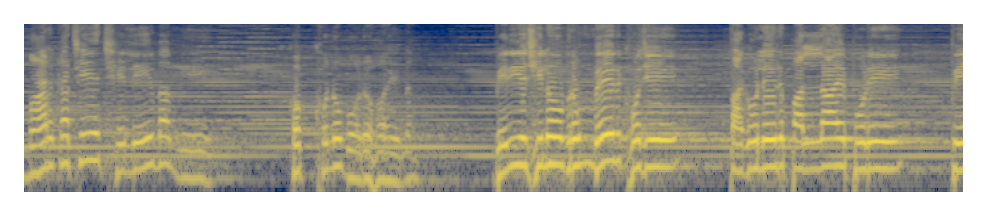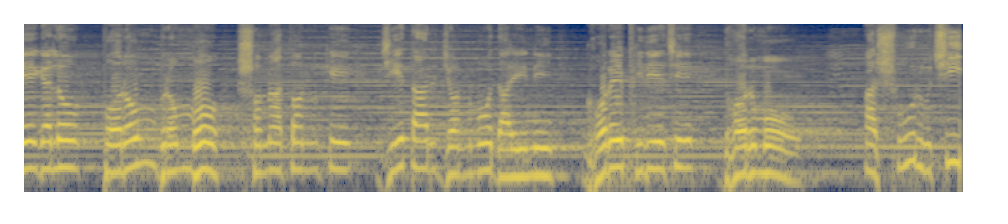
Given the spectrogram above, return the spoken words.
মার কাছে ছেলে বা মেয়ে কখনো বড় হয় না। বেরিয়েছিল ব্রহ্মের খোঁজে, পাগলের পাল্লায় পড়ে পেয়ে গেল পরম ব্রহ্ম সনাতনকে, যে তার জন্ম দায়নি। ঘরে ফিরিয়েছে ধর্ম আর সুরুচি,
